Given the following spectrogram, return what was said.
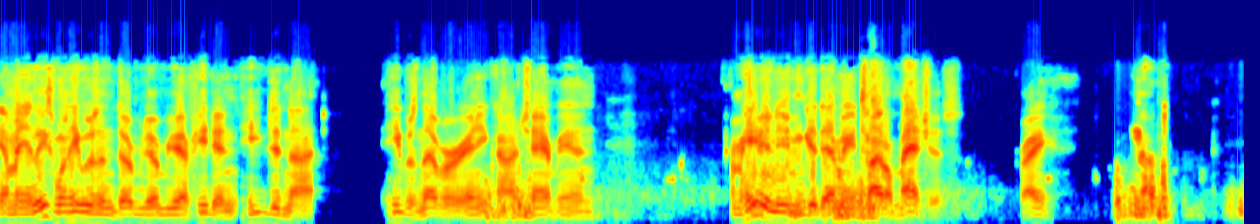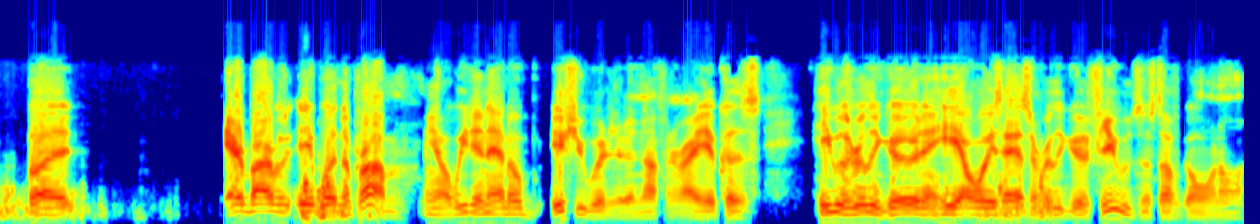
I mean, at least when he was in WWF, he didn't, he did not, he was never any kind of champion. I mean, he didn't even get that many title matches, right? No. But everybody was, it wasn't a problem. You know, we didn't have no issue with it or nothing, right? Because he was really good, and he always had some really good feuds and stuff going on,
